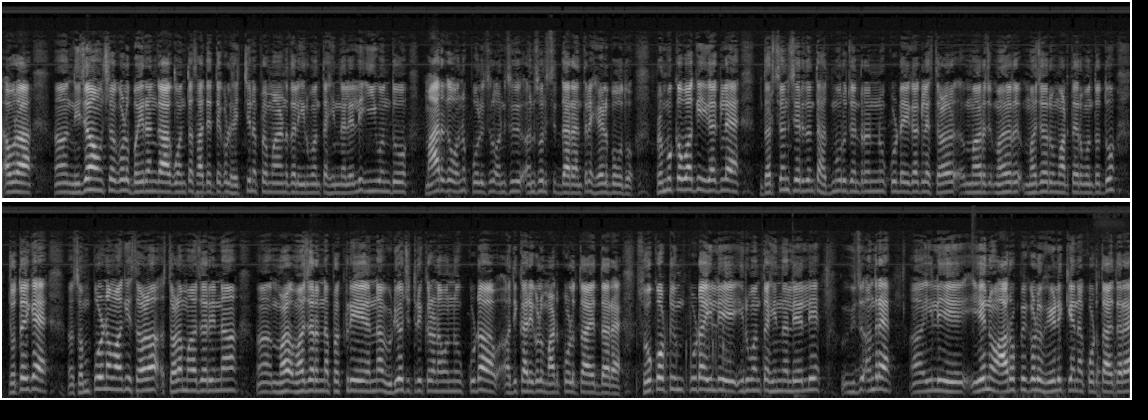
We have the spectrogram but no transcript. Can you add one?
ಅವರ ನಿಜ ನಿಜಾಂಶಗಳು ಬಹಿರಂಗ ಆಗುವಂಥ ಸಾಧ್ಯತೆಗಳು ಹೆಚ್ಚಿನ ಪ್ರಮಾಣದಲ್ಲಿ ಇರುವಂಥ ಹಿನ್ನೆಲೆಯಲ್ಲಿ ಈ ಒಂದು ಮಾರ್ಗವನ್ನು ಪೊಲೀಸರು ಅನುಸರಿ- ಅನುಸರಿಸಿದ್ದಾರೆ ಅಂತಲೇ ಹೇಳಬಹುದು ಪ್ರಮುಖವಾಗಿ ಈಗಾಗಲೇ ದರ್ಶನ್ ಸೇರಿದಂತೆ ಹದಿಮೂರು ಜನರನ್ನು ಕೂಡ ಈಗಾಗಲೇ ಸ್ಥಳ ಮಹಜರು ಮಾಡ್ತಾ ಇರುವಂಥದ್ದು ಜೊತೆಗೆ ಸಂಪೂರ್ಣವಾಗಿ ಸ್ಥಳ ಸ್ಥಳ ಮಹಜರಿನ ಮಹಜರನ್ನ ಪ್ರಕ್ರಿಯೆಯನ್ನು ವಿಡಿಯೋ ಚಿತ್ರೀಕರಣವನ್ನು ಕೂಡ ಅಧಿಕಾರಿಗಳು ಮಾಡಿಕೊಳ್ತಾ ಇದ್ದಾರೆ. ಸೋಕೋ ಟೀಮ್ ಕೂಡ ಇಲ್ಲಿ ಇರುವಂಥ ಹಿನ್ನೆಲೆಯಲ್ಲಿ ಅಂದ್ರೆ ಇಲ್ಲಿ ಏನು ಆರೋಪಿಗಳು ಹೇಳಿಕೆಯನ್ನ ಕೊಡ್ತಾ ಇದ್ದಾರೆ.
